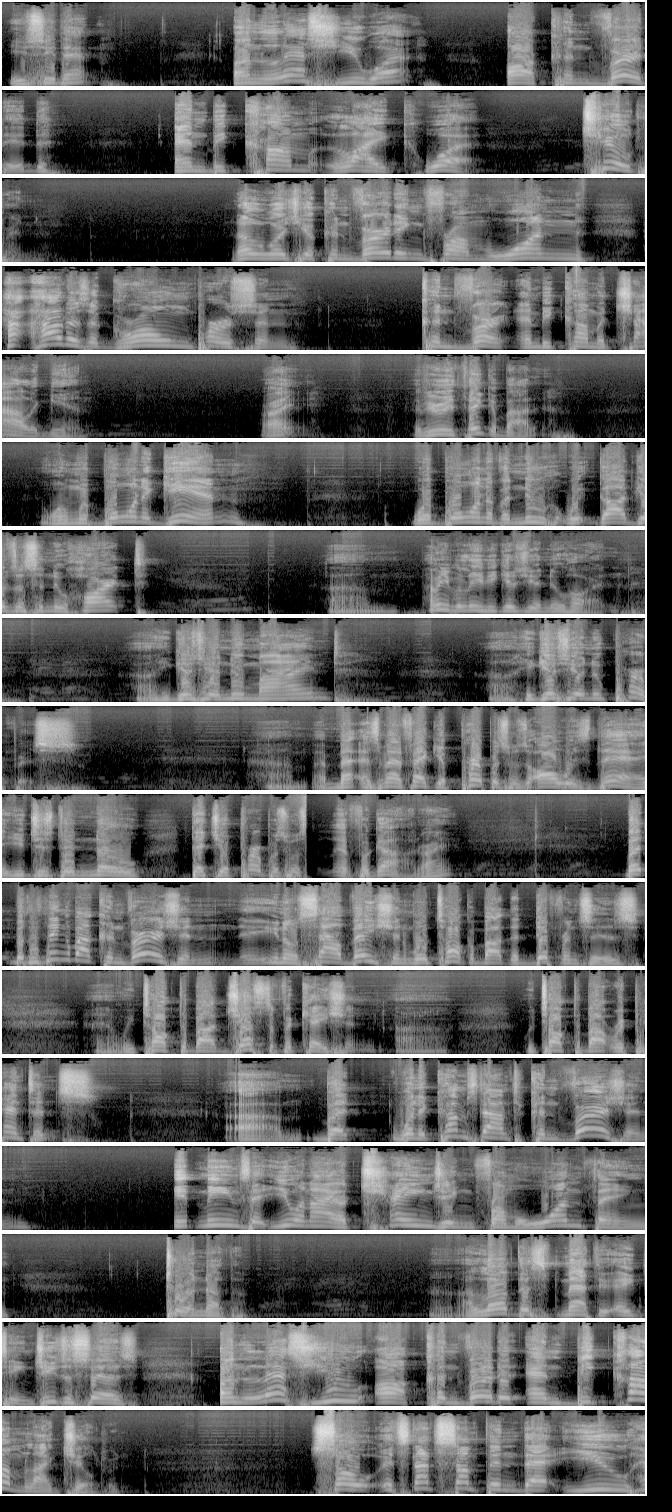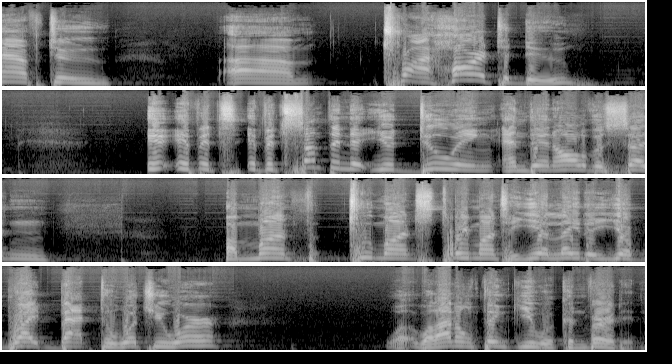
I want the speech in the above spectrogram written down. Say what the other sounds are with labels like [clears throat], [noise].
You see that? Unless you what? Are converted and become like what? Children. In other words, you're converting from one. How, how does a grown person convert and become a child again? Right? If you really think about it, when we're born again, we're born of a new, God gives us a new heart. Um, how many believe He gives you a new heart? Uh, he gives you a new mind. Uh, he gives you a new purpose. Um, as a matter of fact, your purpose was always there. You just didn't know that your purpose was to live for God, right? But but the thing about conversion, you know, salvation. We'll talk about the differences. Uh, we talked about justification. Uh, we talked about repentance. Um, but when it comes down to conversion, it means that you and I are changing from one thing to another. I love this Matthew 18. Jesus says, unless you are converted and become like children. So it's not something that you have to um, try hard to do. If it's if it's something that you're doing and then all of a sudden, a month, two months, three months, a year later, you're right back to what you were, well, well, I don't think you were converted.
